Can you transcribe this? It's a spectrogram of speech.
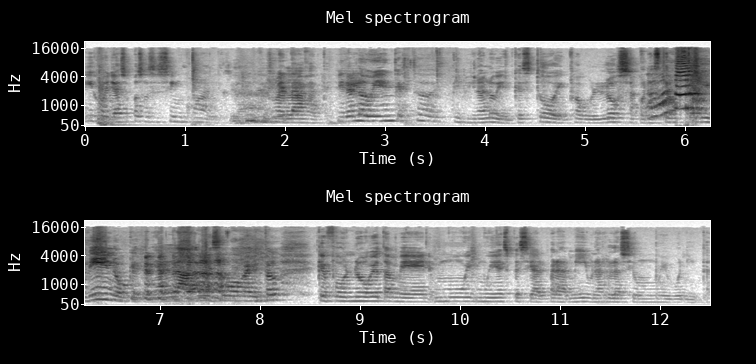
hijo, ya eso pasó hace cinco años. relájate. Mira lo bien que estoy. Y mira lo bien que estoy, fabulosa, con este hombre divino que tenía al lado en ese momento, que fue un novio también muy, muy especial para mí, una relación muy bonita.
